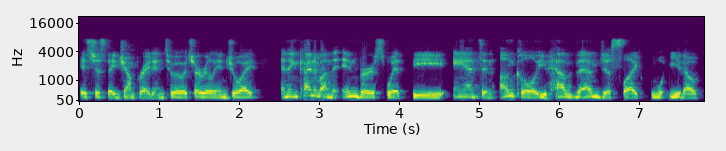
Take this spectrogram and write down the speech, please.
It's just they jump right into it, which I really enjoy. And then kind of on the inverse with the aunt and uncle, you have them just like, you know,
